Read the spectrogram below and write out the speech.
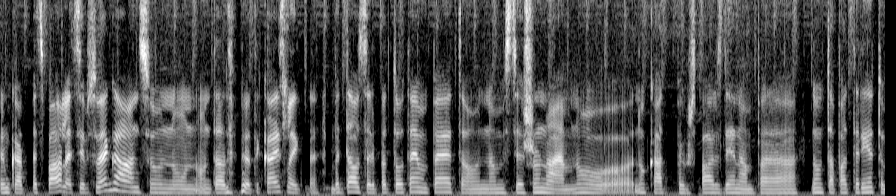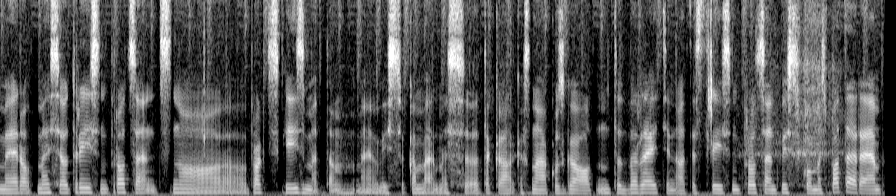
pirmkārt, pēc pārliecības vegāns un, un, un tāda ļoti kaislīga, bet daudz arī par to tēmu pēta. Un mēs tieši runājam, nu, nu kā pirms pāris dienām par, nu, tāpat Rietumē Eiropu. Mēs jau 30% no praktiski izmetam eh, visu, kamēr mēs, eh, tā kā, kas nāk uz galda. Nu, tad var rēķināties 30% visu, ko mēs patērējam.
